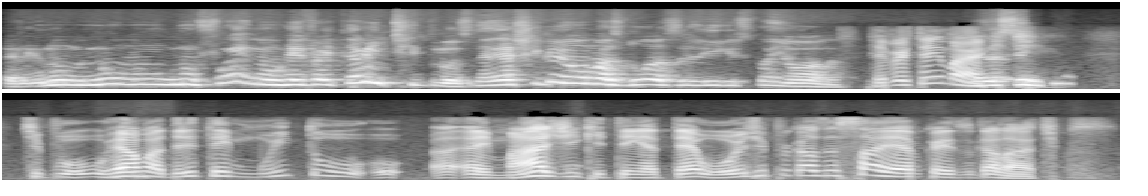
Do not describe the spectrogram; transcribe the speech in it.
Tá não, não, não, foi, não reverteu em títulos, né? Acho que ganhou umas duas ligas espanholas. Reverteu em marketing. Assim, tipo, o Real Madrid tem muito a, imagem que tem até hoje por causa dessa época aí dos Galácticos.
